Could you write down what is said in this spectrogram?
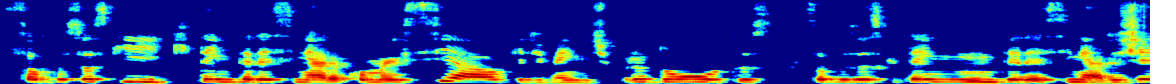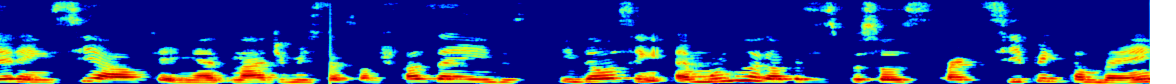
são pessoas que, que têm interesse em área comercial, que é de venda de produtos, são pessoas que têm interesse em área gerencial, que é na administração de fazendas. Então, assim, é muito legal que essas pessoas participem também,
